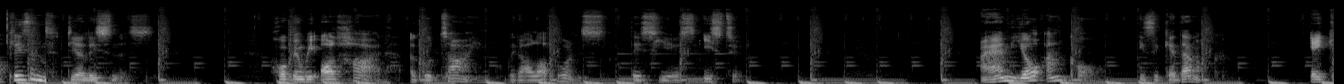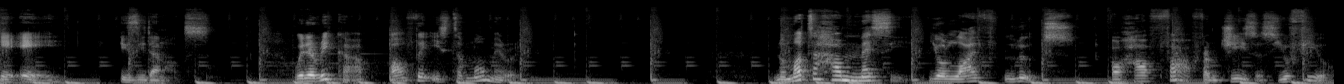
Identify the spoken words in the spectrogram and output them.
pleasant, dear listeners. Hoping we all had a good time with our loved ones this year's Easter. I am your uncle, Ezekiel Danok, aka Izzy Danox, with a recap of the Easter memory. No matter how messy your life looks or how far from Jesus you feel,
